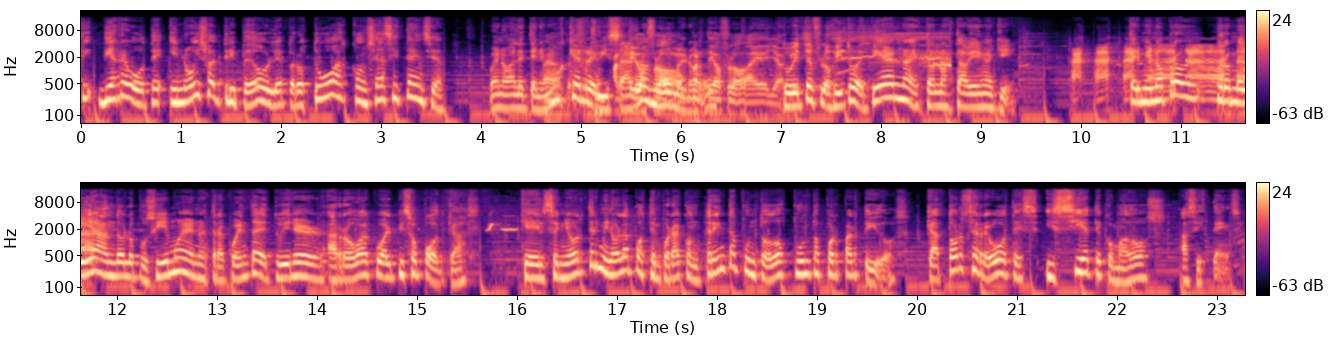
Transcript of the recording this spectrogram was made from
10 rebotes y no hizo el triple doble, pero tuvo con seis asistencias bueno, vale, tenemos que revisar los números. partido flojo ahí, Tuviste flojito de pierna, esto no está bien aquí. Terminó promediando, lo pusimos en nuestra cuenta de Twitter, arroba cual piso podcast, que el señor terminó la postemporada con 30.2 puntos por partidos, 14 rebotes y 7,2 asistencias.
